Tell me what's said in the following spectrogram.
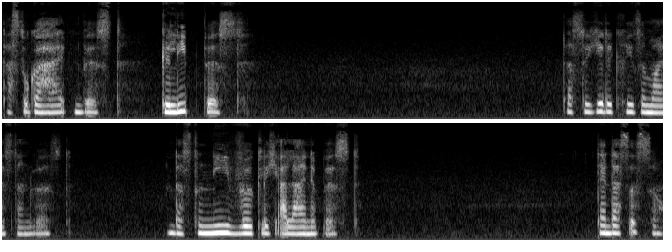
Dass du gehalten bist, geliebt bist. Dass du jede Krise meistern wirst. Und dass du nie wirklich alleine bist. Denn das ist so.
